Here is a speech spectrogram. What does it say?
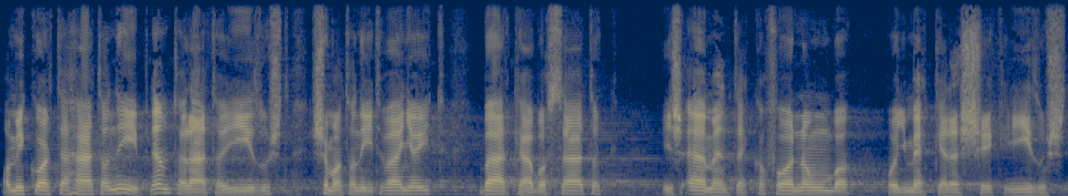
Amikor tehát a nép nem találta Jézust, sem a tanítványait, bárkába szálltak, és elmentek Kafarnaumba, hogy megkeressék Jézust.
